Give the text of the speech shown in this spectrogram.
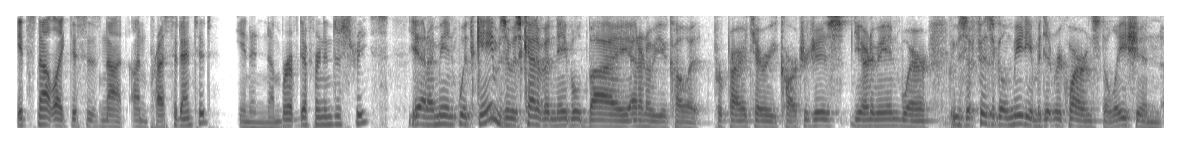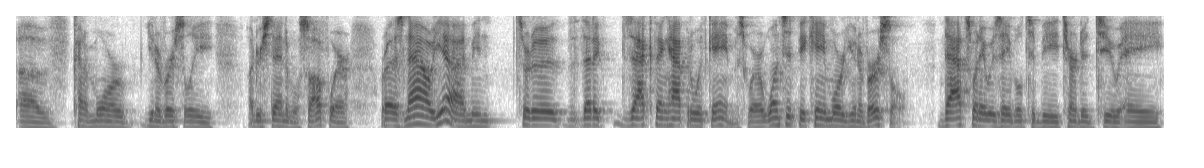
it's not like this is not unprecedented in a number of different industries. Yeah, and I mean, with games, it was kind of enabled by, I don't know what you call it, proprietary cartridges. You know what I mean? Where it was a physical medium, it didn't require installation of kind of more universally understandable software. Whereas now, yeah, I mean, sort of that exact thing happened with games, where once it became more universal, that's when it was able to be turned into a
